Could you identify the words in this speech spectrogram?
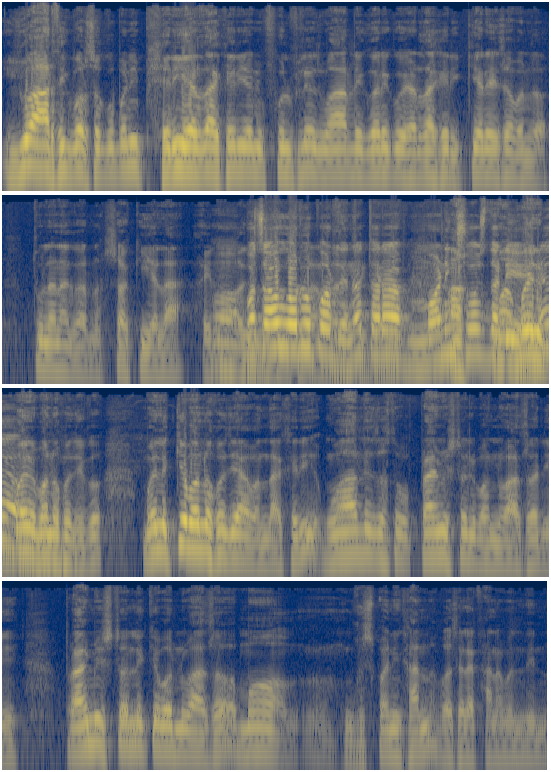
यो आर्थिक वर्षको पनि फेरि हेर्दाखेरि अनि फुल फ्लेज उहाँहरूले गरेको हेर्दाखेरि के रहेछ भनेर तुलना गर्न सकिएला होइन तर मैले भन्न खोजेको मैले के भन्न खोजेँ भन्दाखेरि उहाँहरूले जस्तो प्राइम मिनिस्टरले भन्नुभएको छ नि प्राइम मिनिस्टरले के भन्नुभएको छ म घुस पनि खान्न कसैलाई खान पनि दिन्न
